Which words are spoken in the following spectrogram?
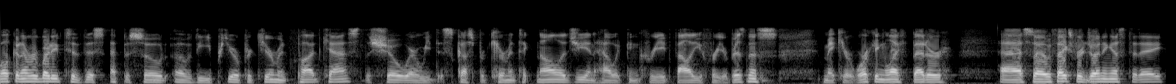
Welcome, everybody, to this episode of the Pure Procurement Podcast, the show where we discuss procurement technology and how it can create value for your business, make your working life better. Uh, so, thanks for joining us today.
